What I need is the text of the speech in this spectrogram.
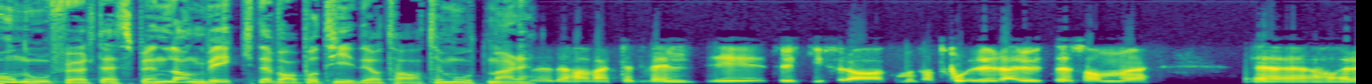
og nå følte Espen Langvik det var på tide å ta til motmæle. Det har vært et veldig trykk fra kommentatorer der ute som har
